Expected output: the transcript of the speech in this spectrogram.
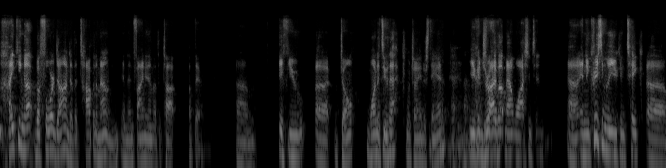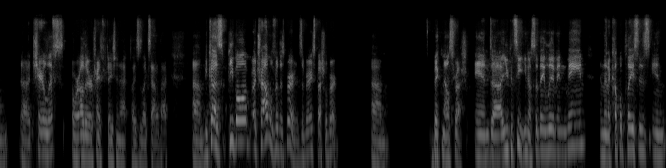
hiking up before dawn to the top of the mountain, and then finding them at the top up there. Um, if you uh, don't want to do that, which I understand, you can drive up Mount Washington Uh, and increasingly, you can take um, uh, chair lifts or other transportation at places like Saddleback um, because people travel for this bird. It's a very special bird, um, Bicknell's thrush. And uh, you can see, you know, so they live in Maine and then a couple places in,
